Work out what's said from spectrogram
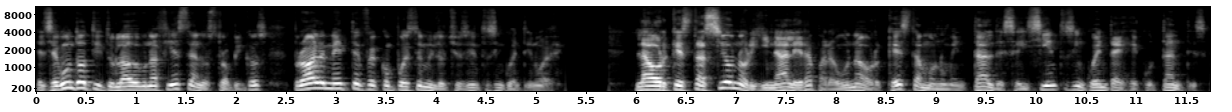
El segundo, titulado Una fiesta en los trópicos, probablemente fue compuesto en 1859. La orquestación original era para una orquesta monumental de 650 ejecutantes,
